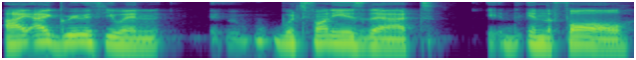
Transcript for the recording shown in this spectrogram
I, I agree with you. And what's funny is that in the fall,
